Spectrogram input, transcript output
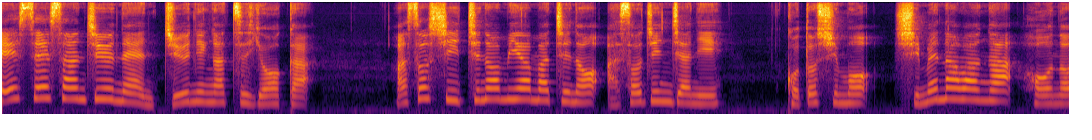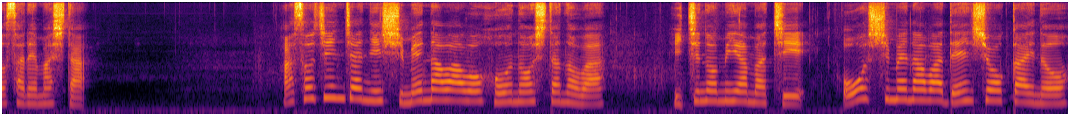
平成30年12月8日、阿蘇市一宮町の阿蘇神社に今年もしめ縄が奉納されました。阿蘇神社にしめ縄を奉納したのは、一宮町大しめ縄伝承会の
